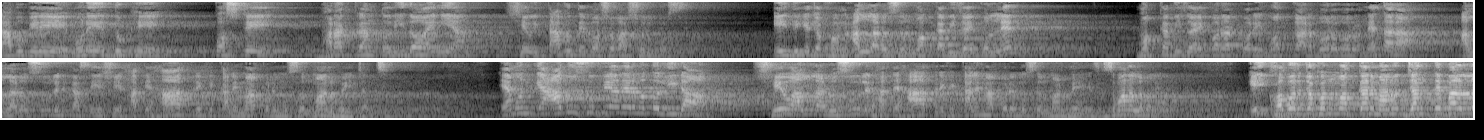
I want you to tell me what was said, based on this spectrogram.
তাবু গেড়ে মনের দুঃখে কষ্টে, ভারাক্রান্ত হৃদয় নিয়া সে ওই তাবুতে বসবাস শুরু করছে। এইদিকে যখন আল্লাহ রসুল মক্কা বিজয় করলেন, মক্কা বিজয় করার পরে মক্কার বড় বড় নেতারা আল্লাহ রসুলের কাছে এসে হাতে হাত রেখে কালেমা পরে মুসলমান হয়ে যাচ্ছে। এমনকি আবু সুফিয়ানের মতো লিডার, সেও আল্লাহ রসুলের হাতে হাত রেখে কালেমা পরে মুসলমান হয়ে গেছে। সুমান আল্লাহ বলে এই খবর যখন মক্কার মানুষ জানতে পারল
